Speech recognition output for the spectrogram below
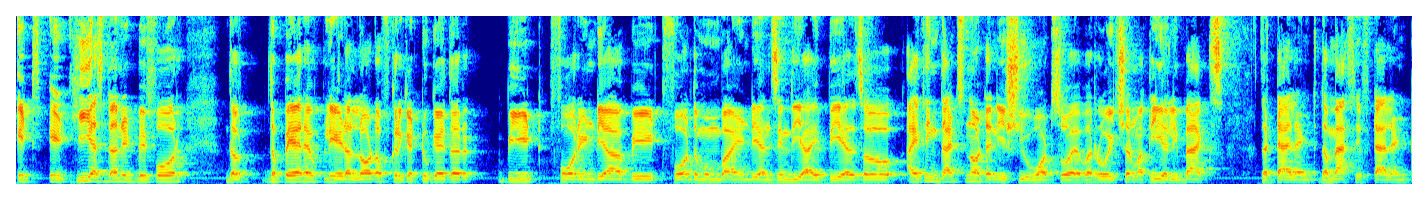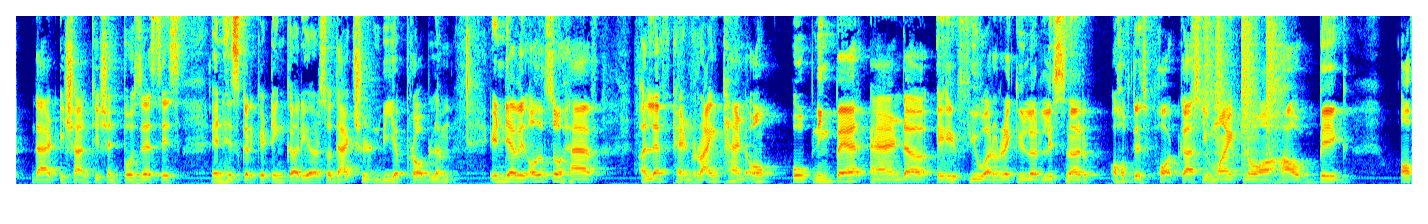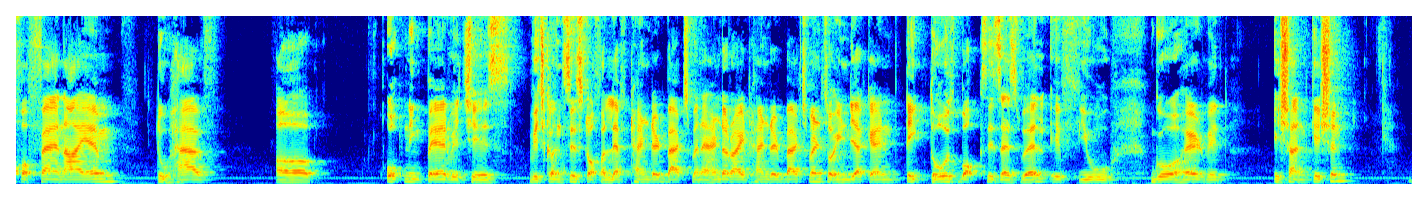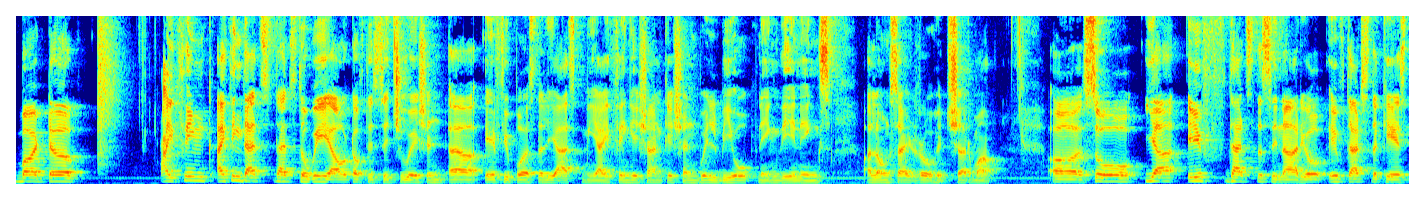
it, it he has done it before the the pair have played a lot of cricket together be it for India, be it for the Mumbai Indians in the IPL. So I think that's not an issue whatsoever. Rohit Sharma clearly backs the talent, the massive talent that Ishan Kishan possesses in his cricketing career. So that shouldn't be a problem. India will also have a left hand, right hand opening pair. And uh, if you are a regular listener of this podcast, you might know how big of a fan I am to have a opening pair which is which consists of a left-handed batsman and a right-handed batsman. So India can take those boxes as well if you go ahead with Ishan Kishan. But uh, I think I think that's that's the way out of this situation. Uh, if you personally ask me, I think Ishan Kishan will be opening the innings alongside Rohit Sharma. Uh, so yeah, if that's the scenario, if that's the case,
